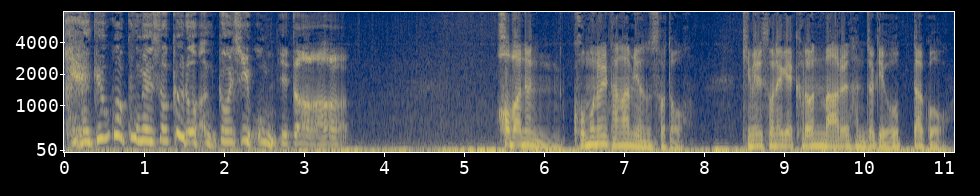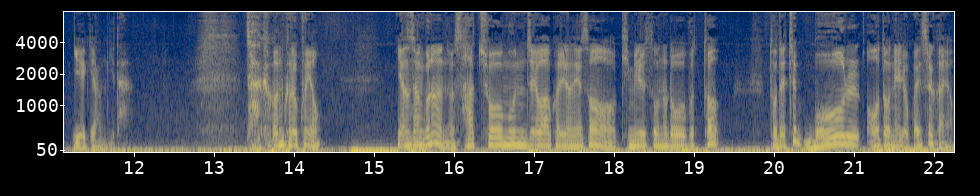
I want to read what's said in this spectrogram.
개교가 궁에서 그러한 것이옵니다. 허반은 고문을 당하면서도 김일손에게 그런 말을 한 적이 없다고 얘기합니다. 자, 그건 그렇고요. 연산군은 사초 문제와 관련해서 김일손으로부터 도대체 뭘 얻어내려고 했을까요?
